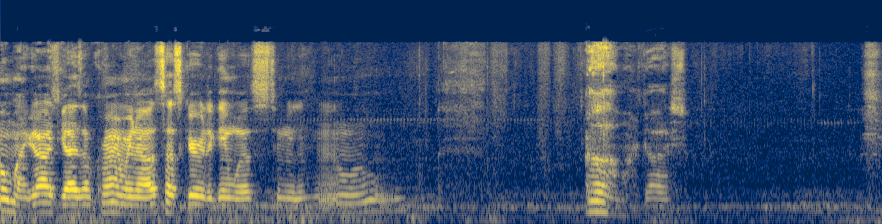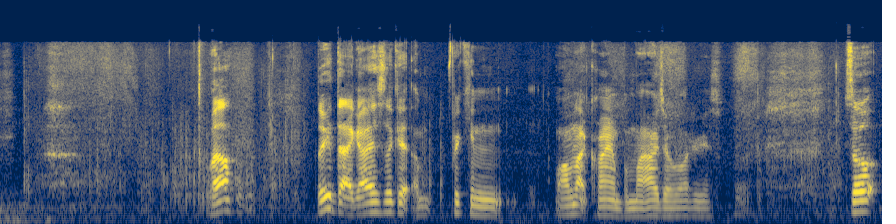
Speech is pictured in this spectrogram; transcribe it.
Oh my gosh, guys, I'm crying right now. That's how scary the game was to me. Oh my gosh. Well, look at that, guys. Look at I'm freaking. Well, I'm not crying, but my eyes are watery as fuck. So,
